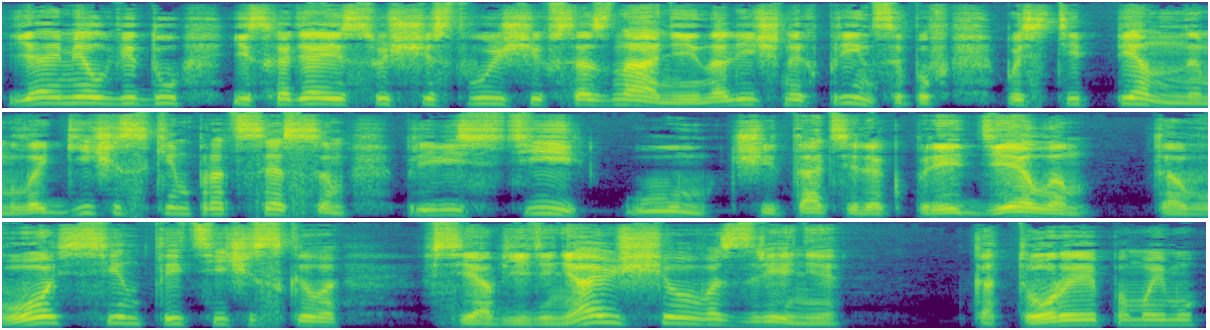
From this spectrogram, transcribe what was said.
я имел в виду, исходя из существующих в сознании наличных принципов, постепенным логическим процессом привести ум читателя к пределам того синтетического, всеобъединяющего воззрения, которое, по-моему,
